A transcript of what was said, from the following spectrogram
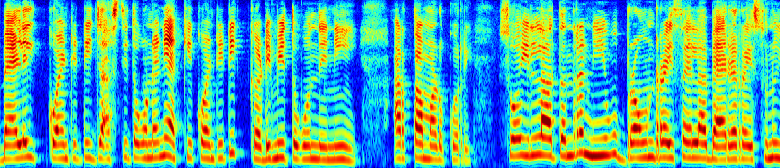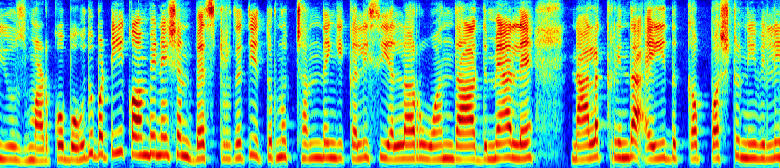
ಬ್ಯಾಳಿ ಕ್ವಾಂಟಿಟಿ ಜಾಸ್ತಿ ತೊಗೊಂಡೇನಿ, ಅಕ್ಕಿ ಕ್ವಾಂಟಿಟಿ ಕಡಿಮೆ ತೊಗೊಂಡೇನಿ. ಅರ್ಥ ಮಾಡ್ಕೊರಿ. ಸೊ ಇಲ್ಲ ಅಂತಂದ್ರೆ ನೀವು ಬ್ರೌನ್ ರೈಸ್ ಇಲ್ಲ ಬೇರೆ ರೈಸನ್ನು ಯೂಸ್ ಮಾಡ್ಕೋಬಹುದು. ಬಟ್ ಈ ಕಾಂಬಿನೇಷನ್ ಬೆಸ್ಟ್ ಇರ್ತೈತಿ. ಇದ್ರೂ ಚಂದಂಗಿ ಕಲಿಸಿ ಎಲ್ಲರೂ ಒಂದಾದ ಮೇಲೆ ನಾಲ್ಕರಿಂದ ಐದು ಕಪ್ ಅಷ್ಟು ನೀವು ಇಲ್ಲಿ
